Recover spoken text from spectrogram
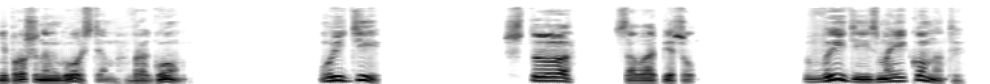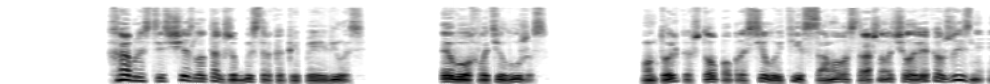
непрошенным гостем, врагом. «Уйди!» «Что?» — Сава опешил. «Выйди из моей комнаты!» Храбрость исчезла так же быстро, как и появилась. Эву охватил ужас. Он только что попросил уйти самого страшного человека в жизни.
